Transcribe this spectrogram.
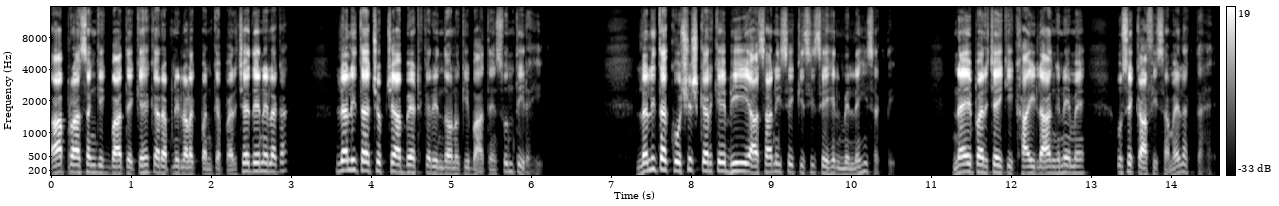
अप्रासंगिक बातें कहकर अपने लड़कपन का परिचय देने लगा। ललिता चुपचाप बैठकर इन दोनों की बातें सुनती रही। ललिता कोशिश करके भी आसानी से किसी से हिलमिल नहीं सकती। नए परिचय की खाई लांघने में उसे काफ़ी समय लगता है।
